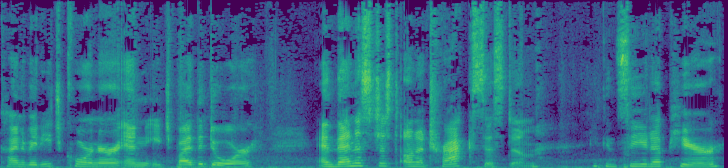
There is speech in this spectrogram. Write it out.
kind of at each corner and each by the door. And then it's just on a track system. You can see it up here.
